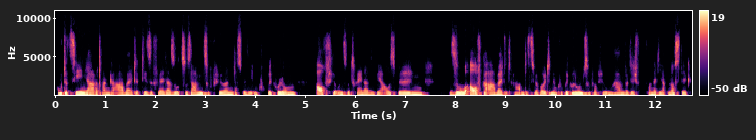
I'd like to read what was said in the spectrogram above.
gute zehn Jahre dran gearbeitet, diese Felder so zusammenzuführen, dass wir sie im Curriculum auch für unsere Trainer, die wir ausbilden, so aufgearbeitet haben, dass wir heute ein Curriculum zur Verfügung haben, wirklich von der Diagnostik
